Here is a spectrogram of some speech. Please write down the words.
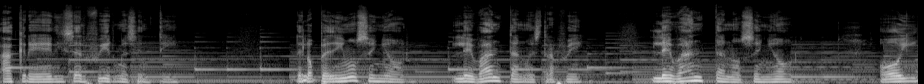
a creer y ser firmes en ti. Te lo pedimos, Señor, levanta nuestra fe, levántanos, Señor. Hoy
